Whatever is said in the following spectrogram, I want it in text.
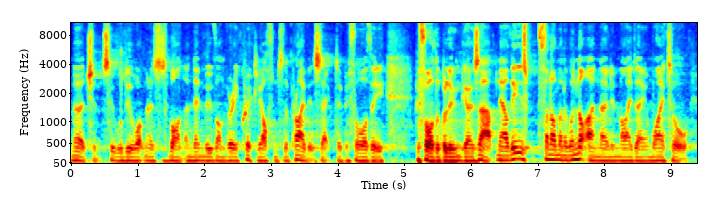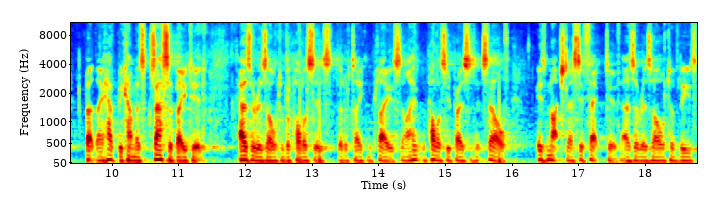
merchants who will do what ministers want and then move on very quickly often to the private sector before the, before the balloon goes up. Now, these phenomena were not unknown in my day in Whitehall but they have become exacerbated as a result of the policies that have taken place. And I think the policy process itself is much less effective as a result of these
